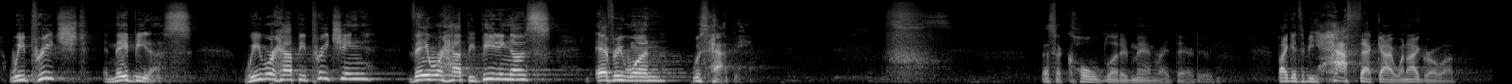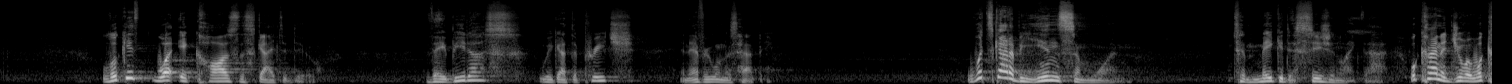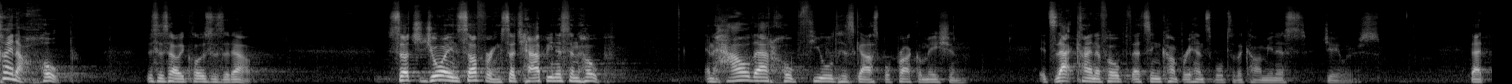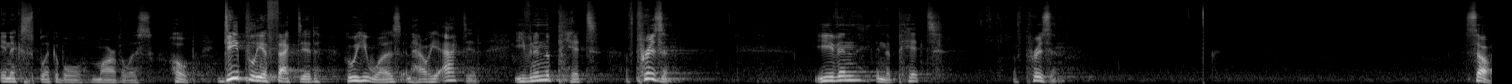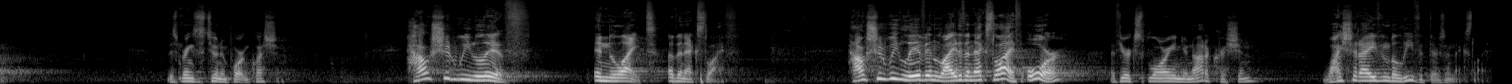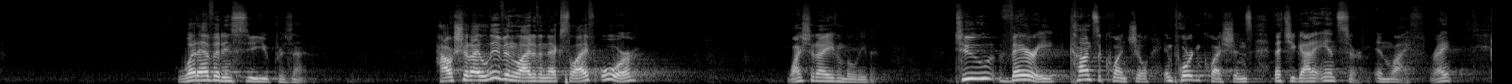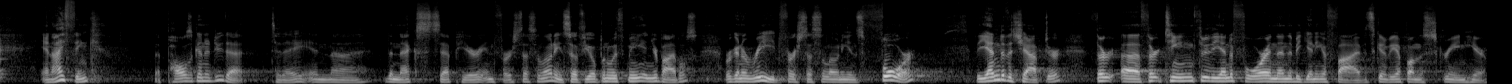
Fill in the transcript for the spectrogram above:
We preached and they beat us. We were happy preaching, they were happy beating us, everyone was happy. That's a cold blooded man right there, dude. If I get to be half that guy when I grow up. Look at what it caused this guy to do. They beat us, we got to preach, and everyone was happy. What's got to be in someone to make a decision like that? What kind of joy? What kind of hope? This is how he closes it out. Such joy in suffering, such happiness and hope, and how that hope fueled his gospel proclamation It's that kind of hope that's incomprehensible to the communist jailers. That inexplicable, marvelous hope deeply affected who he was and how he acted, even in the pit of prison. Even in the pit of prison. So, this brings us to an important question How should we live in light of the next life? How should we live in light of the next life? Or, if you're exploring and you're not a Christian, why should I even believe that there's a next life? What evidence do you present? How should I live in light of the next life? Or, why should I even believe it? Two very consequential, important questions that you got to answer in life, right? And I think that Paul's going to do that today in uh, the next step here in 1 Thessalonians. So if you open with me in your Bibles, we're going to read 1 Thessalonians 4, the end of the chapter, thir- uh, 13 through the end of 4, and then the beginning of 5. It's going to be up on the screen here.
